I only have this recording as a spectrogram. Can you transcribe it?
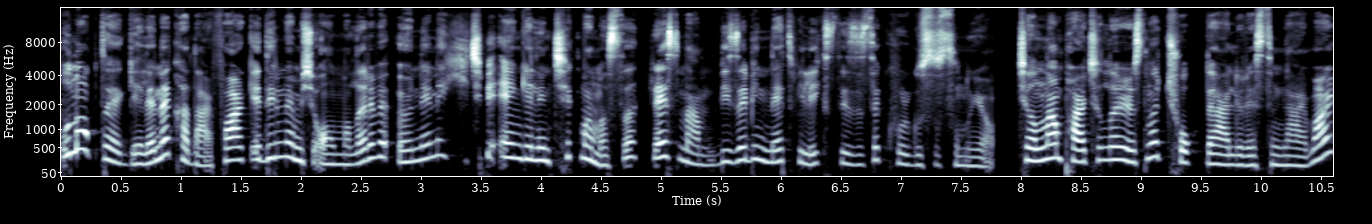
Bu noktaya gelene kadar fark edilmemiş olmaları ve önlerine hiçbir engelin çıkmaması resmen bize bir Netflix dizisi kurgusu sunuyor. Çalınan parçalar arasında çok değerli resimler var.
